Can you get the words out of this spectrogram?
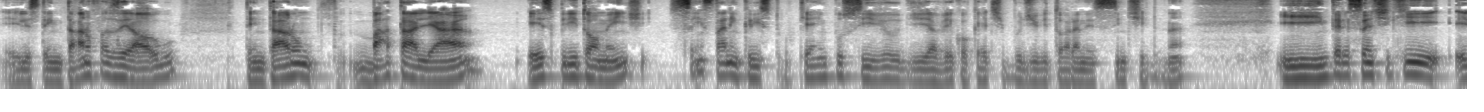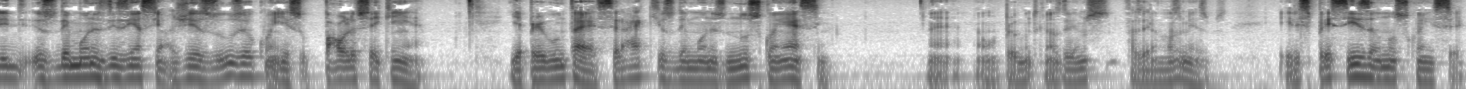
eles tentaram fazer algo, tentaram batalhar espiritualmente sem estar em Cristo, o que é impossível de haver qualquer tipo de vitória nesse sentido. Né? E interessante que ele, os demônios dizem assim: ó, Jesus eu conheço, Paulo eu sei quem é. E a pergunta é: será que os demônios nos conhecem? Né? É uma pergunta que nós devemos fazer a nós mesmos. Eles precisam nos conhecer.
